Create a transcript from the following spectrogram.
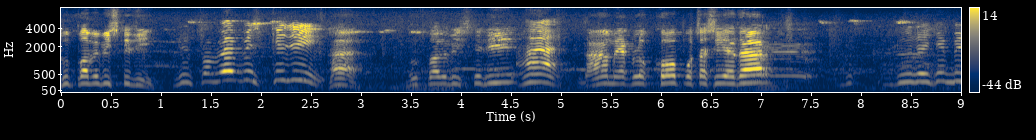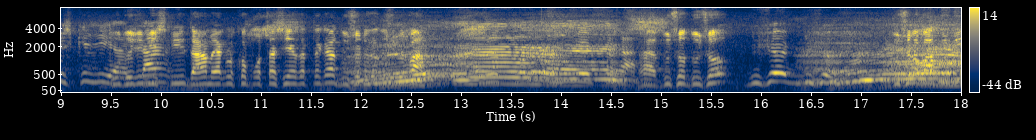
দুধ পাবে বিশ কেজি। দুধ পাবে বিশ কেজি। হ্যাঁ দুধ পাবে বিশ কেজি। হ্যাঁ। দাম এক লক্ষ পঁচাশি হাজার। দুধ হয়েছে বিশ কেজি দুধ বিশ কেজি দাম এক লক্ষ পঁচাশি হাজার টাকা দুশো টাকা দুশো টাকা। হ্যাঁ দুশো দুশো। দুশো দুশো। দুশো টাকা বাদ দিবি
